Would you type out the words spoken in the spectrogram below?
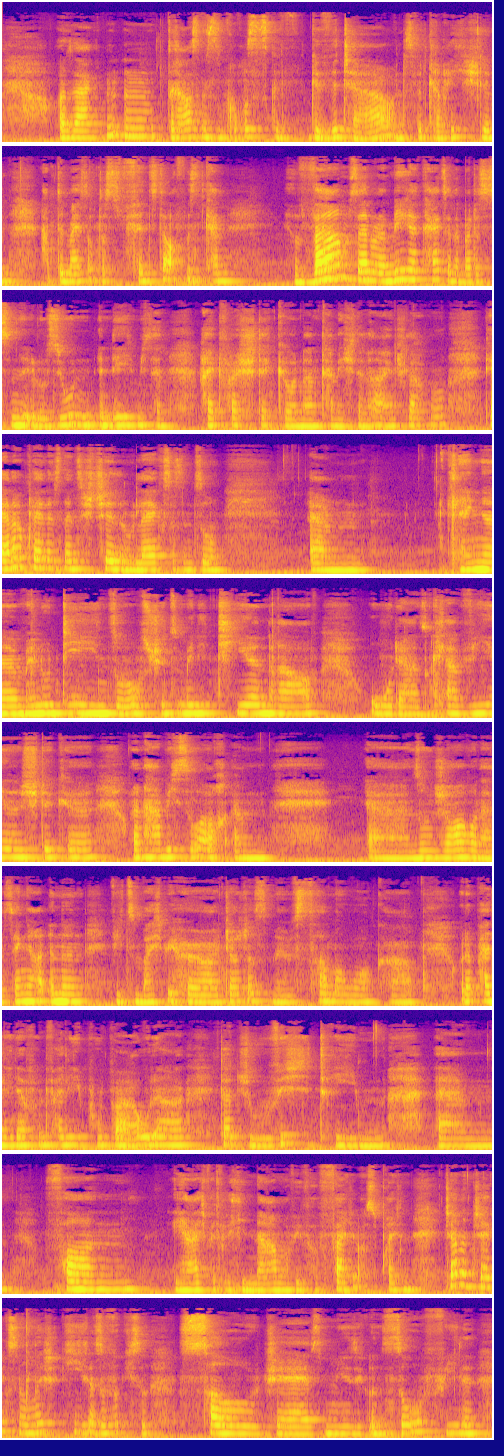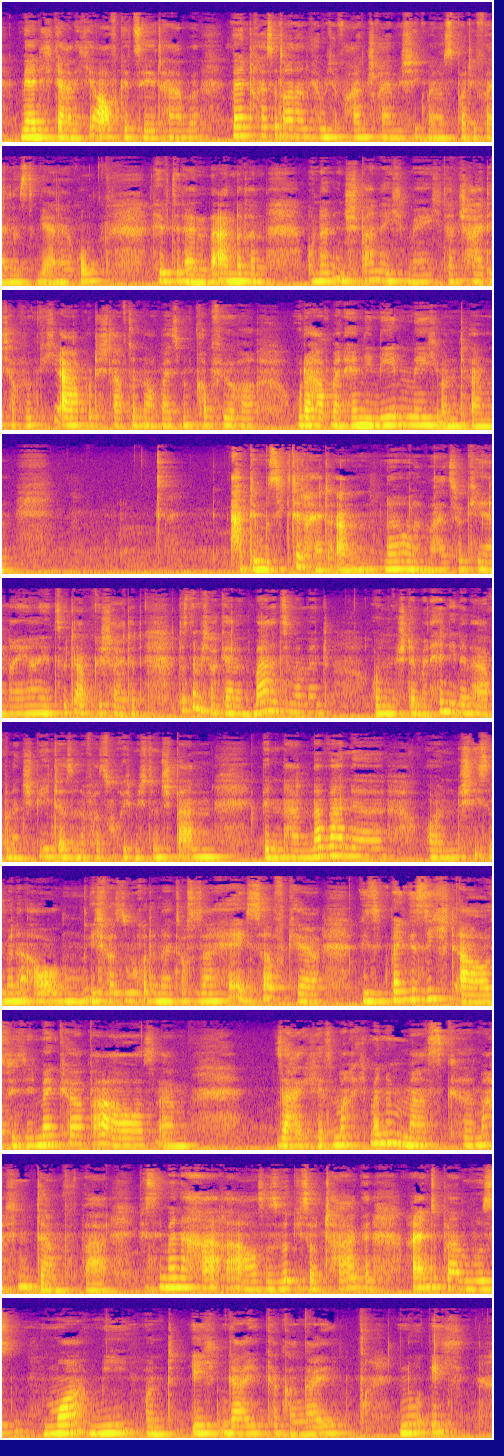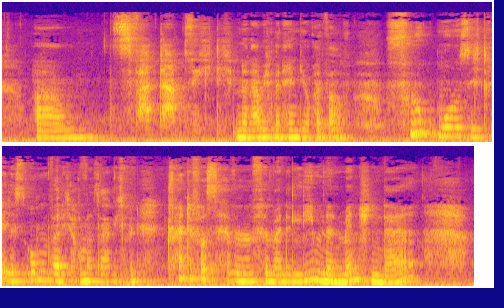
und sage, N mm, -n, mm, draußen ist ein großes Gewitter und es wird gerade richtig schlimm. Hab dann meist auch das Fenster auf. Es kann warm sein oder mega kalt sein, aber das ist eine Illusion, in der ich mich dann halt verstecke und dann kann ich schneller einschlafen. Die andere Playlist nennt sich Chill and Relax. Das sind so ähm, Klänge, Melodien, so schön zu meditieren drauf oder so Klavierstücke. Und dann habe ich so auch ähm, äh, so ein Genre oder SängerInnen wie zum Beispiel Her, Georgia Smith, Summer Walker oder ein paar Lieder von Fali Pupa oder Daju, Wischtrieben ähm, von ja, ich werde vielleicht die Namen auf jeden Fall falsch aussprechen. Janet Jackson, Alicia Keys, also wirklich so Soul, Jazz, Musik und so viele mehr, die ich gar nicht hier aufgezählt habe. Wer Interesse daran hat, kann mich einfach anschreiben. Ich schicke meine Spotify-Liste gerne herum, hilft den einen oder anderen und dann entspanne ich mich. Dann schalte ich auch wirklich ab und ich schlafe dann auch meist mit Kopfhörer oder habe mein Handy neben mich und ähm, die Musik dann halt an. Ne? Und dann weiß ich, okay, naja, jetzt wird abgeschaltet. Das nehme ich auch gerne ins Badezimmer mit und stelle mein Handy dann ab und dann spielt das und dann versuche ich mich zu entspannen, bin dann in der Wanne und schließe meine Augen. Ich versuche dann halt auch zu sagen, hey, Self-Care, wie sieht mein Gesicht aus, wie sieht mein Körper aus, ähm, sage ich jetzt, mache ich meine Maske, mache ich ein Dampfbad, wie sehen meine Haare aus, also wirklich so Tage einzuplanen, wo es moi, me und ich, Ngai, Kakangai, nur ich. Ähm, das ist verdammt wichtig. Und dann habe ich mein Handy auch einfach auf Flugmodus. Ich drehe das um, weil ich auch immer sage, ich bin 24-7 für meine liebenden Menschen da.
